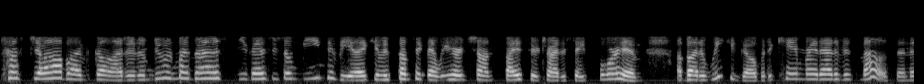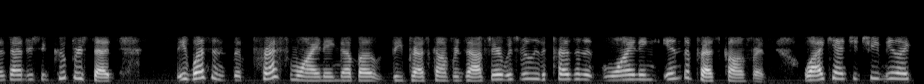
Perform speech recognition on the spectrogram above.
a tough job I've got and I'm doing my best. You guys are so mean to me. Like it was something that we heard Sean Spicer try to say for him about a week ago, but it came right out of his mouth. And as Anderson Cooper said, it wasn't the press whining about the press conference after. It was really the president whining in the press conference. Why can't you treat me like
